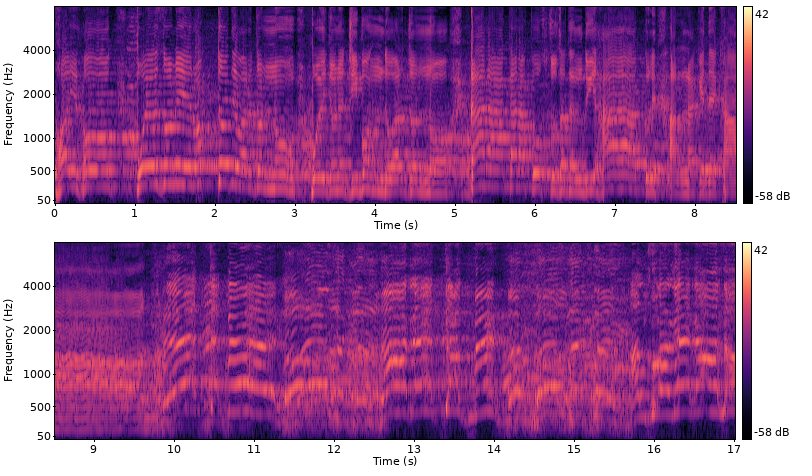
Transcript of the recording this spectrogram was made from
হয় হোক প্রয়োজনে রক্ত দেওয়ার জন্য, প্রয়োজনে জীবন দেওয়ার জন্য কারা কারা প্রস্তুত আছেন, দুই হাত তুলে আল্লাহকে দেখান নারে তাকবীর নারে তাকবীর আল কোরআনের আলো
